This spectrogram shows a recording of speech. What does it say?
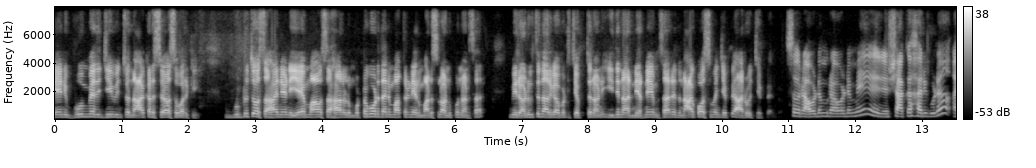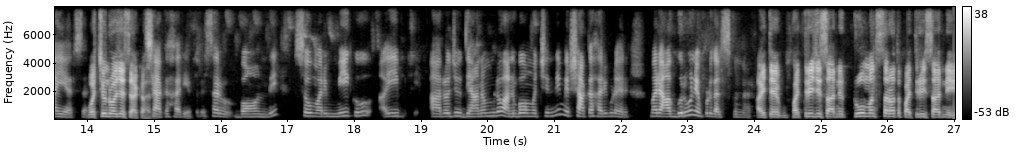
నేను భూమి మీద జీవించిన ఆఖరి శ్వాస వరకు గుడ్డుతో సహా నేను ఏ మాంసాహారాలు ముట్టకూడదని మాత్రం నేను మనసులో అనుకున్నాను సార్. మీరు అడుగుతున్నారు కాబట్టి చెప్తున్నాను. ఇది నా నిర్ణయం సార్. ఇది నా కోసం అని చెప్పి ఆ రోజు చెప్పాను. సో రావడం రావడమే శాకాహారి కూడా అయ్యారు సార్. వచ్చిన రోజే శాఖాహారి శాకాహారి అయిపోయారు. సార్ బాగుంది. సో మరి మీకు ఈ ఆ రోజు ధ్యానంలో అనుభవం వచ్చింది. మీరు శాకాహారి కూడా అయ్యారు. మరి ఆ గురువుని ఎప్పుడు కలుసుకున్నారు? అయితే పత్రిజీ సార్ని టూ మంత్స్ తర్వాత పత్రిజీ సార్ని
